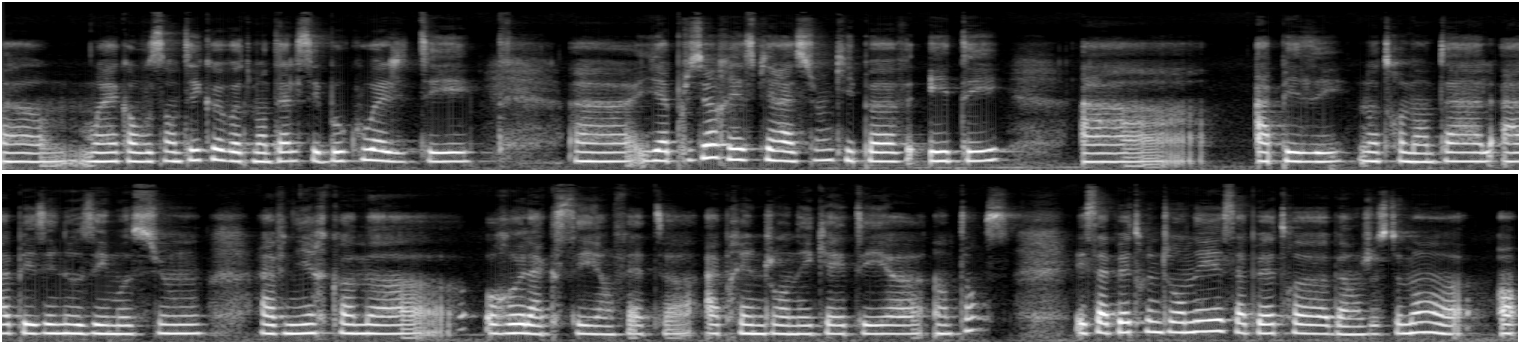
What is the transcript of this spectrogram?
ouais, quand vous sentez que votre mental s'est beaucoup agité, euh, il y a plusieurs respirations qui peuvent aider à apaiser notre mental, à apaiser nos émotions, à venir comme euh, relaxer en fait euh, après une journée qui a été intense. Et ça peut être une journée, ça peut être ben, justement en,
